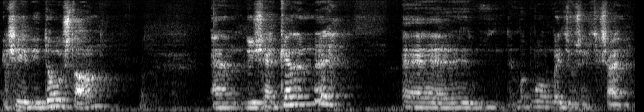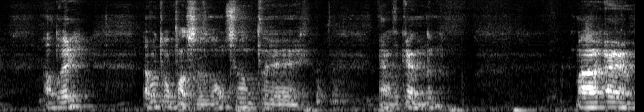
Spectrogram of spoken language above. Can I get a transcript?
ik zie jullie doorstaan en Lucien kennende moet, moet een beetje voorzichtig zijn. André, daar moet oppassen voor ons, want ja, we kennen hem. Maar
